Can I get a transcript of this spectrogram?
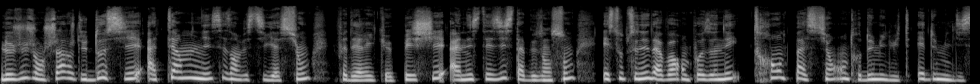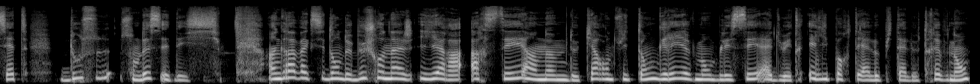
Le juge en charge du dossier a terminé ses investigations. Frédéric Péchier, anesthésiste à Besançon, est soupçonné d'avoir empoisonné 30 patients entre 2008 et 2017. 12 sont décédés. Un grave accident de bûcheronnage hier à Arcé. Un homme de 48 ans, grièvement blessé, a dû être héliporté à l'hôpital de Trévenant.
